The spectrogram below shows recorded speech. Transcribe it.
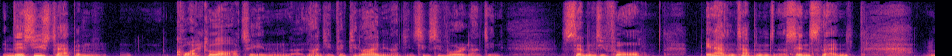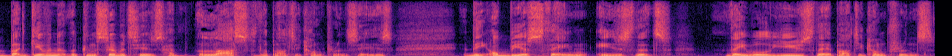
This used to happen quite a lot in 1959, in 1964, in 1974. It hasn't happened since then. But given that the Conservatives have the last of the party conferences, the obvious thing is that they will use their party conference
